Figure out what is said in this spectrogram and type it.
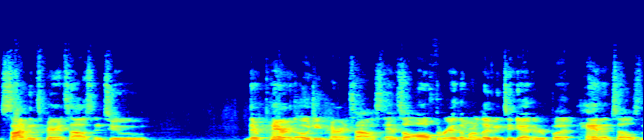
Simon's parents' house into their parent, the OG parents' house, and so all three of them are living together. But Hannah tells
